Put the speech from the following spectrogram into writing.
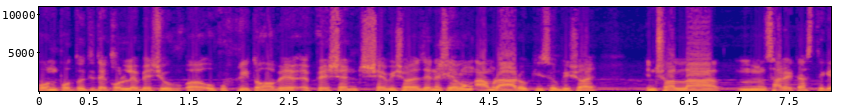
কোন পদ্ধতিতে করলে বেশি উপকৃত হবে পেশেন্ট সে বিষয়ে জেনেছি এবং আমরা আরও কিছু বিষয় ইনশাল্লাহ স্যারের কাছ থেকে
